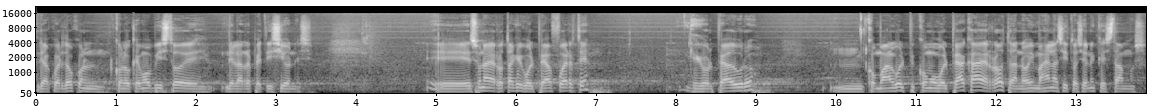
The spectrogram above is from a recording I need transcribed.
de acuerdo con, con lo que hemos visto de, de las repeticiones. Eh, es una derrota que golpea fuerte, que golpea duro, mm, como, golpe, como golpea cada derrota, ¿no? Imagen la situación en que estamos.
